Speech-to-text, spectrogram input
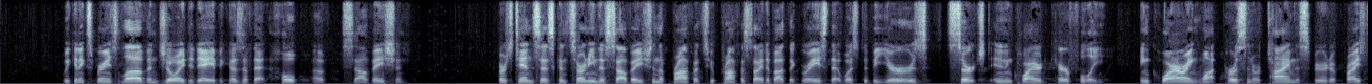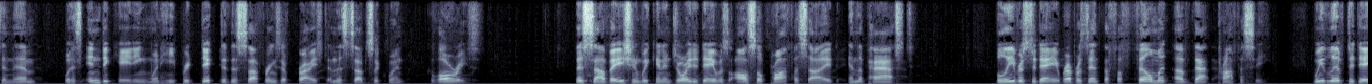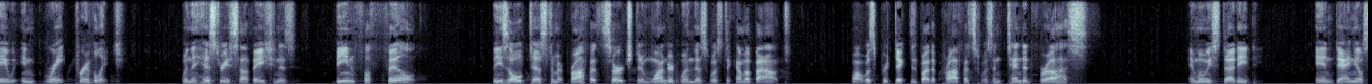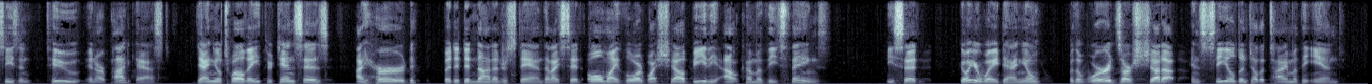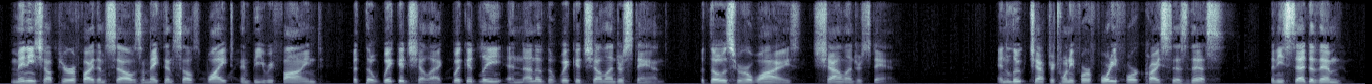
We can experience love and joy today because of that hope of salvation. Verse 10 says, Concerning this salvation, the prophets who prophesied about the grace that was to be yours searched and inquired carefully, inquiring what person or time the Spirit of Christ in them was indicating when he predicted the sufferings of Christ and the subsequent glories. This salvation we can enjoy today was also prophesied in the past. Believers today represent the fulfillment of that prophecy. We live today in great privilege when the history of salvation is being fulfilled. These Old Testament prophets searched and wondered when this was to come about. What was predicted by the prophets was intended for us. And when we studied in Daniel season 2 in our podcast, Daniel 12, 8 through 10 says, I heard, but it did not understand. Then I said, Oh, my Lord, what shall be the outcome of these things? He said, Go your way, Daniel for the words are shut up and sealed until the time of the end. Many shall purify themselves and make themselves white and be refined. But the wicked shall act wickedly, and none of the wicked shall understand. But those who are wise shall understand. In Luke chapter 24, 44, Christ says this Then he said to them,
